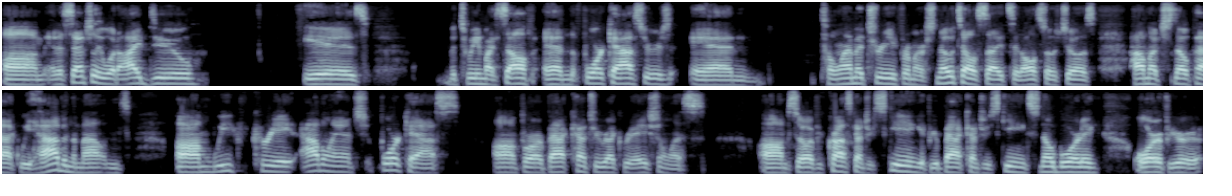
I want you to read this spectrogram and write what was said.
Um, and essentially, what I do is between myself and the forecasters and telemetry from our SNOTEL sites it also shows how much snowpack we have in the mountains um, we create avalanche forecasts um, for our backcountry recreationalists um, so if you're cross country skiing if you're backcountry skiing snowboarding or if you're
